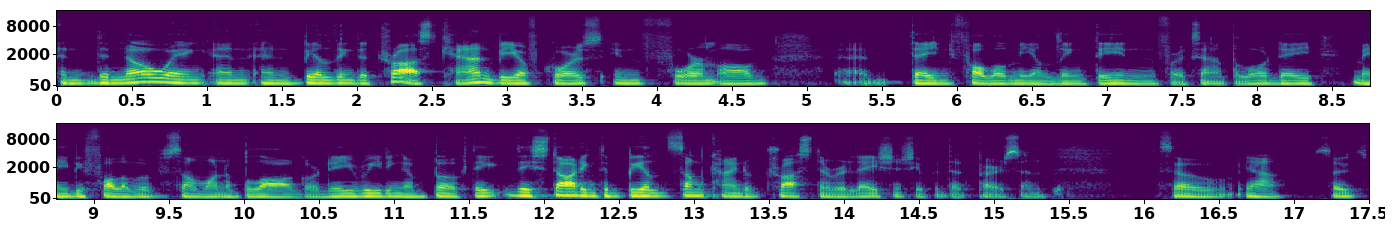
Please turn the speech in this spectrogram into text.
and the knowing and and building the trust can be of course in form of uh, they follow me on linkedin for example or they maybe follow someone a blog or they reading a book. They they starting to build some kind of trust and relationship with that person. So yeah. So it's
